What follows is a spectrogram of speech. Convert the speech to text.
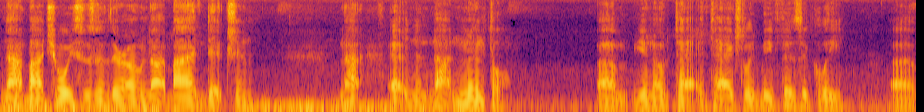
Not by choices of their own, not by addiction, not uh, not mental. Um, you know, to to actually be physically, uh,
